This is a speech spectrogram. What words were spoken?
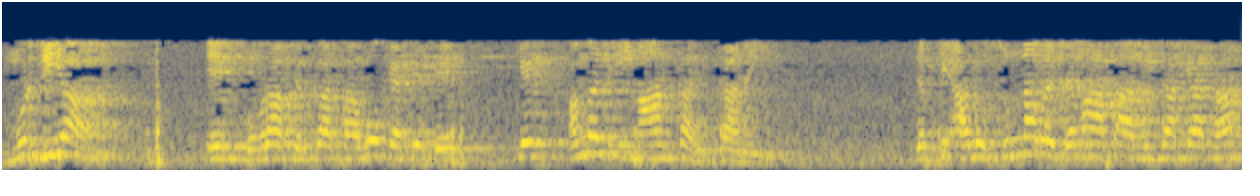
مرجیا ایک گمراہ فرقہ تھا۔ وہ کہتے تھے کہ عمل ایمان کا حصہ نہیں جبکہ آلو سننا و جماعت کا عقیدہ کیا تھا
